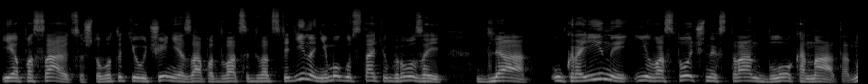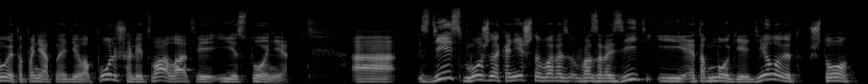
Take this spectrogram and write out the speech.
и опасаются, что вот эти учения Запад-2021, они могут стать угрозой для Украины и восточных стран блока НАТО. Ну, это, понятное дело, Польша, Литва, Латвия и Эстония. А, здесь можно, конечно, возразить, и это многие делают, что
